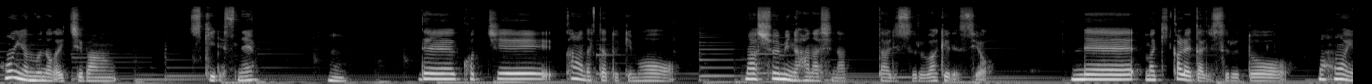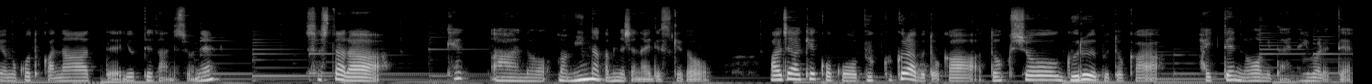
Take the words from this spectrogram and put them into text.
本読むのが一番好きですね。うん、でこっちカナダ来た時も、まあ、趣味の話になったりするわけですよ。で、まあ、聞かれたりすると、まあ、本読むことかなって言ってたんですよね。そしたらけあの、まあ、みんながみんなじゃないですけどあじゃあ結構こうブッククラブとか読書グループとか入ってんの？みたいな言われて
